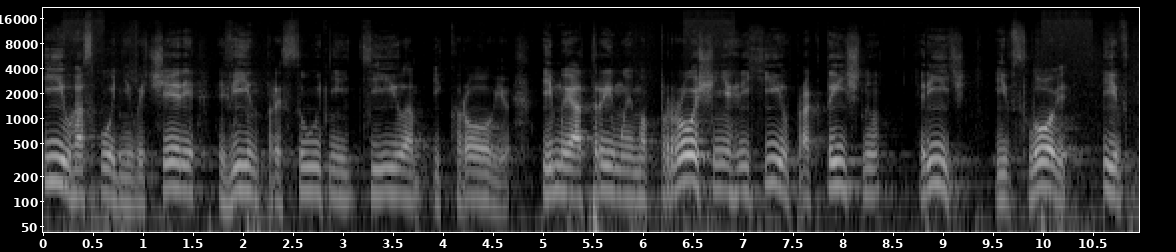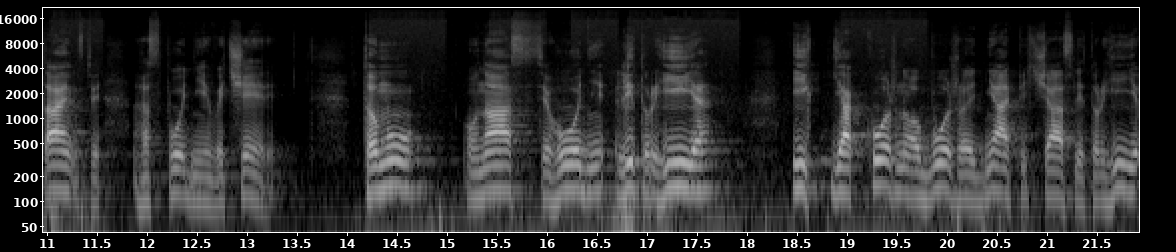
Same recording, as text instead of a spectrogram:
і в Господній вечері Він присутній тілом і кров'ю. І ми отримуємо прощення гріхів, практичну річ і в слові, і в таїнстві Господньої вечері. Тому у нас сьогодні літургія, І як кожного Божого дня під час літургії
